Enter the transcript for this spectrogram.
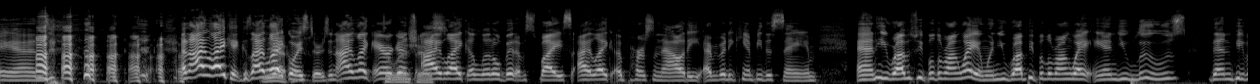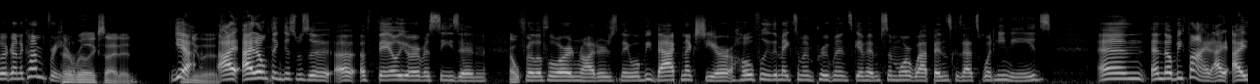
and and I like it because I like oysters, and I like arrogance. I like a little bit of spice. I like a personality. Everybody can't be the same, and he rubs people the wrong way. And when you rub people the wrong way and you lose, then people are going to come for you. They're really excited. Yeah. I, I don't think this was a, a, a failure of a season Nope. for LaFleur and Rodgers. They will be back next year. Hopefully, they make some improvements, give him some more weapons because that's what he needs, and and they'll be fine. I, I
